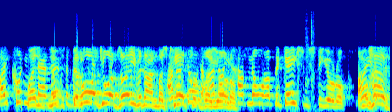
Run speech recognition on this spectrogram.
I couldn't well, care less look, about the road you were driving on was and paid for by and Europe. I have no obligations to Europe. you either. have.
